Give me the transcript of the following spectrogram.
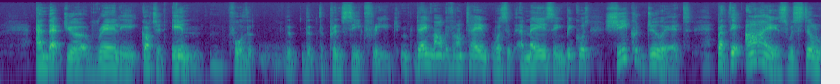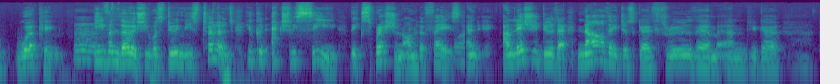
and that you're really got it in for the the, the, the Prince Siegfried. Dame Margot Fonteyn was amazing because she could do it, but the eyes were still working. Mm. Even though she was doing these turns, you could actually see the expression on her face. And unless you do that, now they just go through them and you go,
